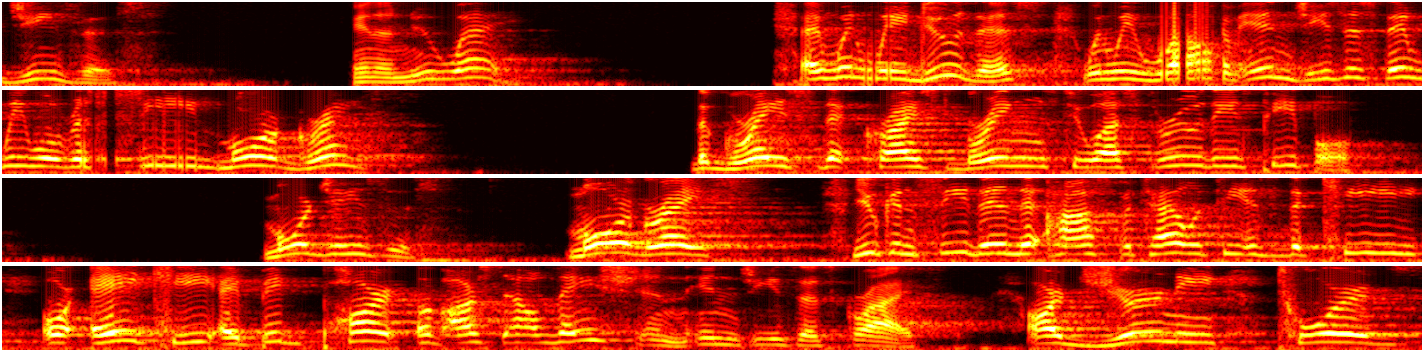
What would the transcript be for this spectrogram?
Jesus in a new way. And when we do this, when we welcome in Jesus, then we will receive more grace. The grace that Christ brings to us through these people. More Jesus, more grace. You can see then that hospitality is the key or a key, a big part of our salvation in Jesus Christ, our journey towards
